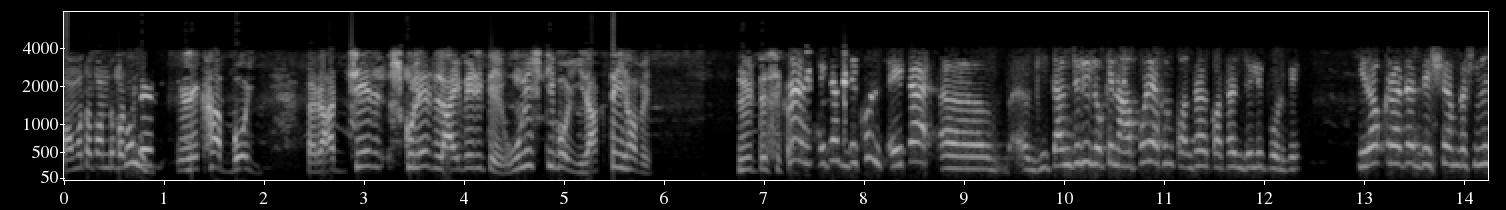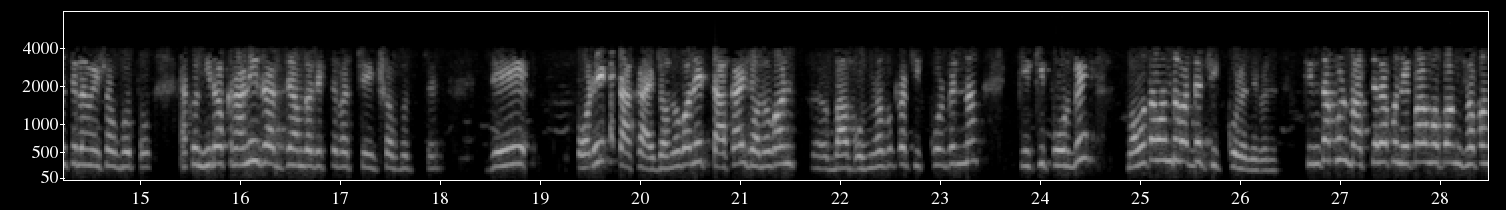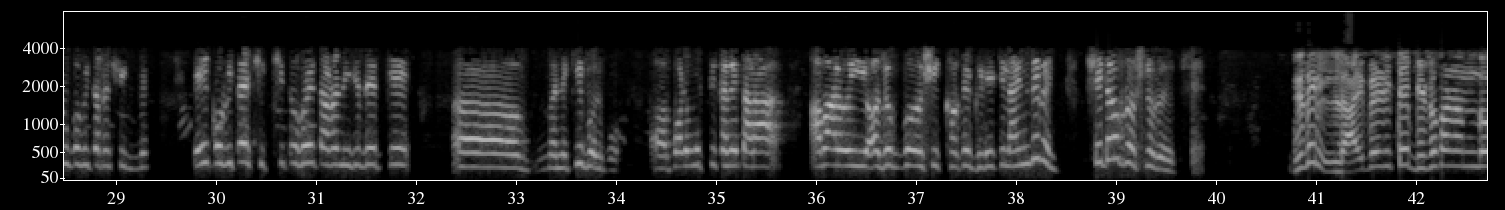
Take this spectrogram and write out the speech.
মমতা বন্দ্যোপাধ্যায়ের লেখা বই রাজ্যের স্কুলের লাইব্রেরিতে উনিশটি বই রাখতেই হবে নির্দেশিকা। হ্যাঁ এটা দেখুন এটা গীতাঞ্জলি লোকে না পড়ে এখন কথা কথাঞ্জলি পড়বে। হীরক রাজার দেশে আমরা শুনেছিলাম এসব হতো। এখন হীরক রানীর রাজ্যে আমরা দেখতে পাচ্ছি এইসব হচ্ছে। যে পরের টাকায় জনগণের টাকায় জনগণ বা অভিভাবকরা ঠিক করবেন না কে কি পড়বে? মমতা বন্দ্যোপাধ্যায় ঠিক করে দেবেন। চিন্তা করুন বাচ্চারা এখন এপাং ওপাং ঝপাং কবিতাটা শিখবে। এই কবিতায় শিক্ষিত হয়ে তারা নিজেদেরকে মানে কি বলব পরবর্তীকালে তারা আবার ওই অযোগ্য শিক্ষকের ভিড়ে কি লাইন দেবেন? সেটাও প্রশ্ন রয়েছে। যদি লাইব্রেরিতে বিবেকানন্দ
